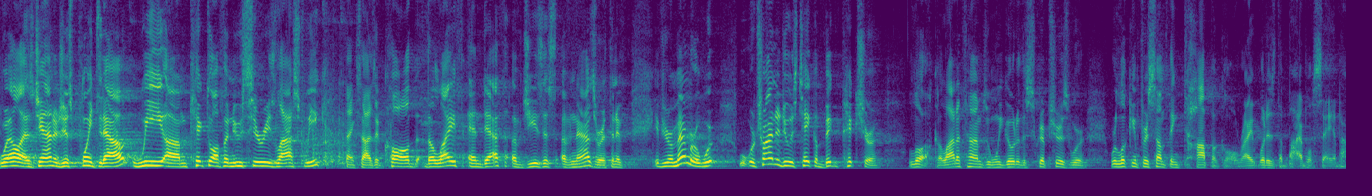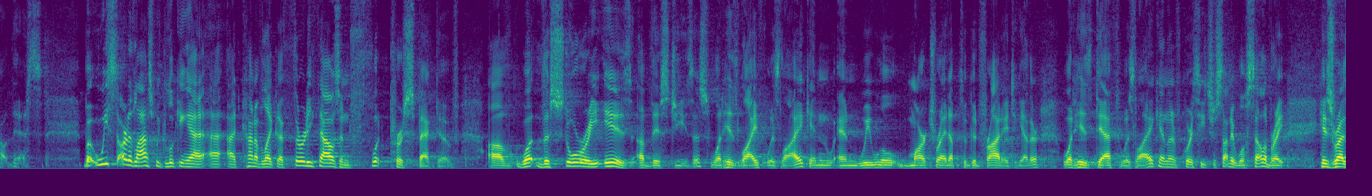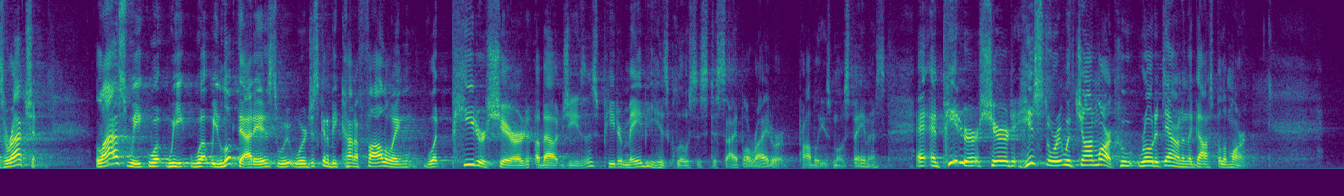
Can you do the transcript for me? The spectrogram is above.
Well, as Jana just pointed out, we um, kicked off a new series last week, thanks Isaac, called The Life and Death of Jesus of Nazareth. And if, if you remember, we're, what we're trying to do is take a big picture look. A lot of times when we go to the scriptures, we're, we're looking for something topical, right? What does the Bible say about this? But we started last week looking at, at, at kind of like a 30,000 foot perspective of what the story is of this Jesus, what his life was like, and, and we will march right up to Good Friday together, what his death was like, and then, of course, Easter Sunday we'll celebrate his resurrection. Last week, what we, what we looked at is we're just going to be kind of following what Peter shared about Jesus. Peter may be his closest disciple, right? Or probably his most famous. And, and Peter shared his story with John Mark, who wrote it down in the Gospel of Mark.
